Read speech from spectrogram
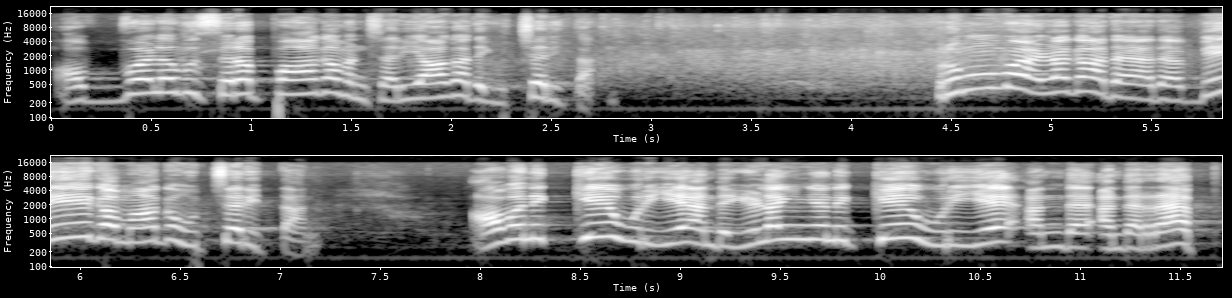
அவ்வளவு சிறப்பாக அவன் சரியாக அதை உச்சரித்தான். ரொம்ப அழகாக அதை அதை வேகமாக உச்சரித்தான். அவனுக்கே உரிய அந்த இளைஞனுக்கே உரிய அந்த அந்த ரேப்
